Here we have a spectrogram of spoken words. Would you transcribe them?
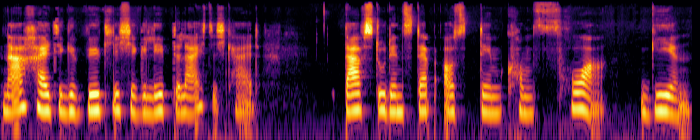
nachhaltige, wirkliche, gelebte Leichtigkeit, darfst du den Step aus dem Komfort gehen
